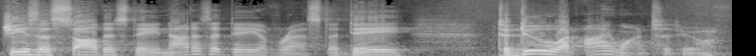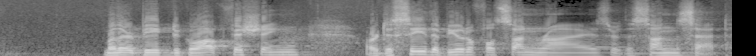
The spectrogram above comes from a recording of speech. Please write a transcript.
Jesus saw this day not as a day of rest, a day to do what I want to do whether it be to go out fishing or to see the beautiful sunrise or the sunset.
